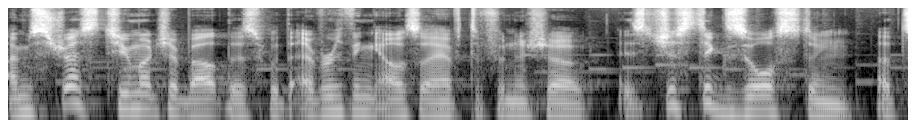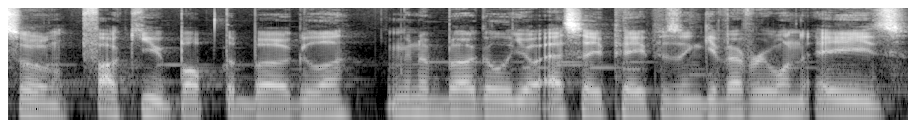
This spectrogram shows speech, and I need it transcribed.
I'm stressed too much about this with everything else I have to finish up. It's just exhausting, that's all. Fuck you, Bob the burglar. I'm gonna burgle your essay papers and give everyone A's.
